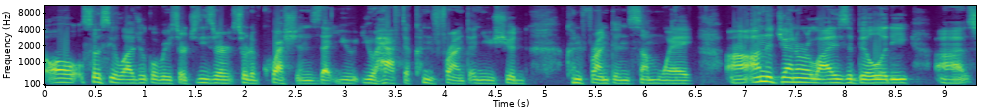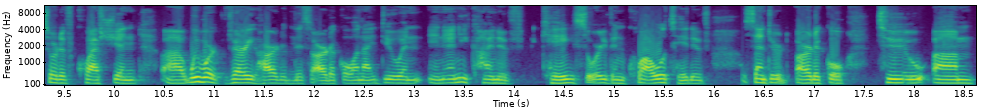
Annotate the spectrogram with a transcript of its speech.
all sociological research, these are sort of questions that you you have to confront, and you should confront in some way. Uh, on the generalizability uh, sort of question, uh, we work very hard in this article, and I do in in any kind of case or even qualitative centered article to um,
